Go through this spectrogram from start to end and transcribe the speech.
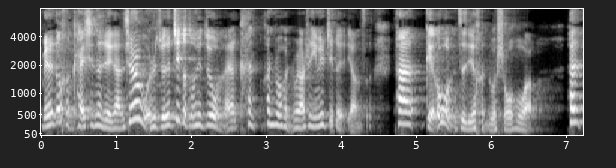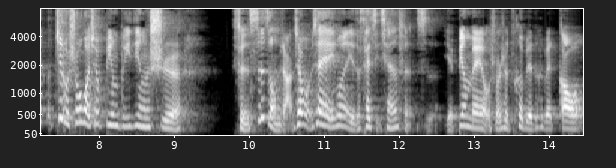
每人都很开心的这个样子。其实我是觉得这个东西对我们来看看重很重要，是因为这个样子，它给了我们自己很多收获。它这个收获却并不一定是粉丝增长，其实我们现在一共也就才几千粉丝，也并没有说是特别特别高。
